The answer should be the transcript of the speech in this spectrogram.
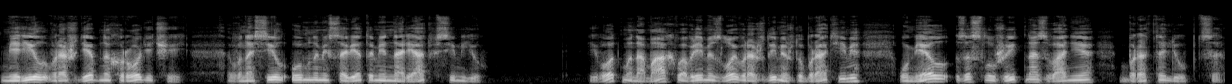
мирил враждебных родичей, вносил умными советами наряд в семью. И вот Мономах во время злой вражды между братьями умел заслужить название братолюбца.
